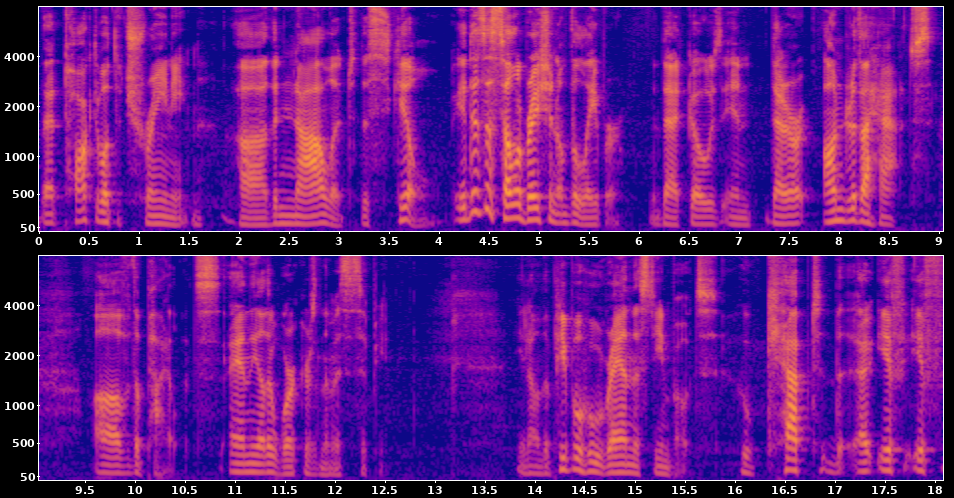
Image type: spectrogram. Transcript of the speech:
that talked about the training, uh, the knowledge, the skill. It is a celebration of the labor that goes in that are under the hats of the pilots and the other workers in the Mississippi. You know, the people who ran the steamboats, who kept the, uh, if if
